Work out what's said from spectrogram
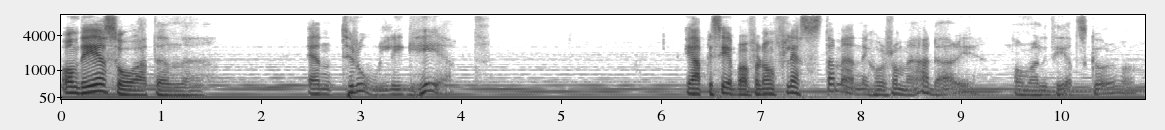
Om det är så att en, en trolighet är applicerbar för de flesta människor som är där i normalitetskurvan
